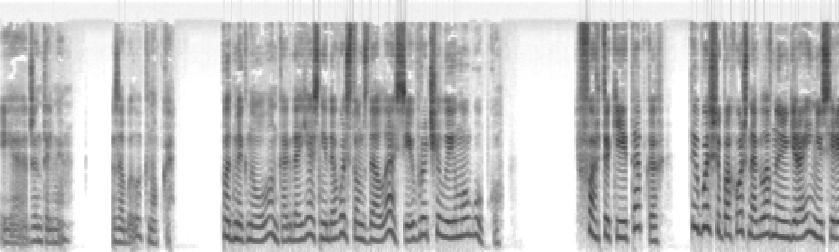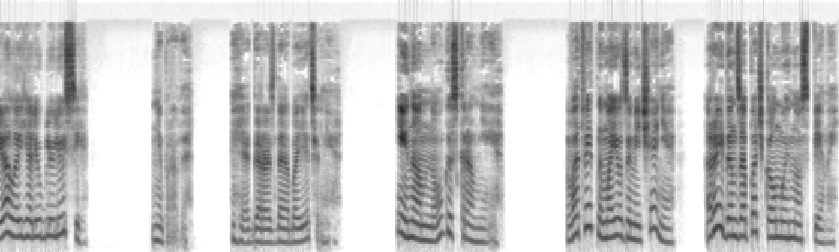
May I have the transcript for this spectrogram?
Я джентльмен. Забыла кнопка. Подмигнул он, когда я с недовольством сдалась и вручила ему губку. В фартуке и тапках ты больше похож на главную героиню сериала «Я люблю Люси». Неправда. Я гораздо обаятельнее. И намного скромнее. В ответ на мое замечание Рейден запачкал мой нос пеной.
